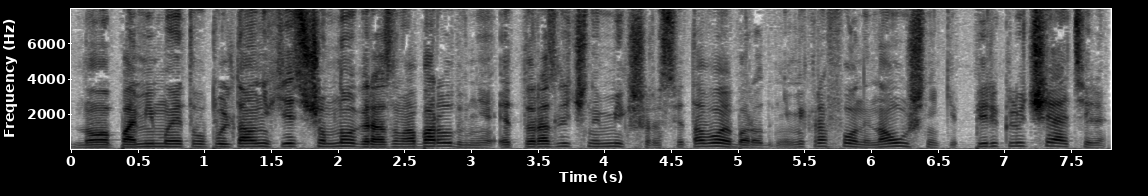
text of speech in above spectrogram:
Но помимо этого пульта у них есть еще много разного оборудования. Это различные микшеры, световое оборудование, микрофоны, наушники, переключатели,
